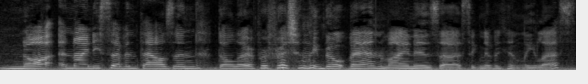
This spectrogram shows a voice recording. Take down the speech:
not a $97,000 professionally built van. Mine is uh, significantly less.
